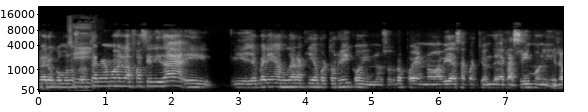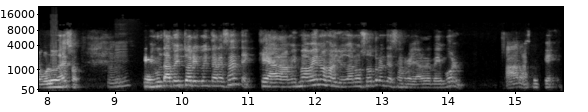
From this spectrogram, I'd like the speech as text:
pero como nosotros teníamos la facilidad y, y, ellos venían a jugar aquí a Puerto Rico y nosotros pues no había esa cuestión de racismo ni revolú de eso. que es un dato histórico interesante que a la misma vez nos ayuda a nosotros en desarrollar el béisbol. Claro. Así que,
